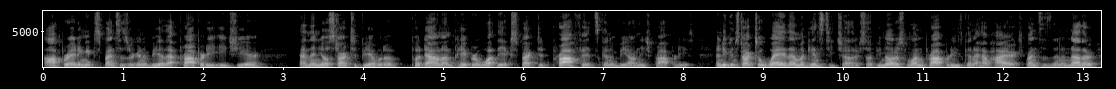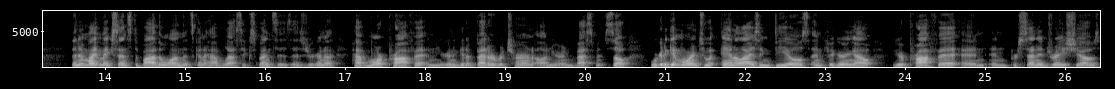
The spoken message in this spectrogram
operating expenses are going to be of that property each year and then you'll start to be able to put down on paper what the expected profit's going to be on these properties and you can start to weigh them against each other so if you notice one property is going to have higher expenses than another then it might make sense to buy the one that's going to have less expenses as you're going to have more profit and you're going to get a better return on your investment. So, we're going to get more into analyzing deals and figuring out your profit and, and percentage ratios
